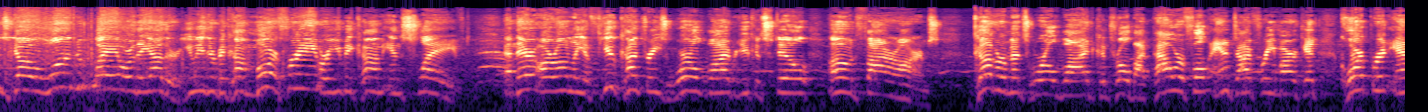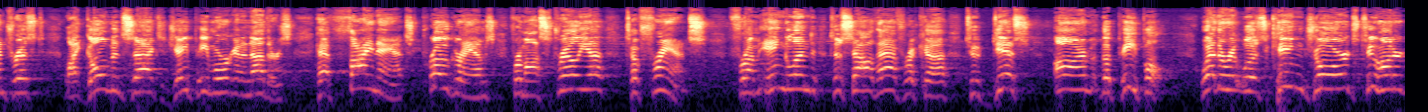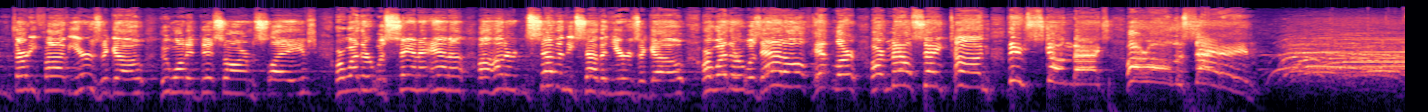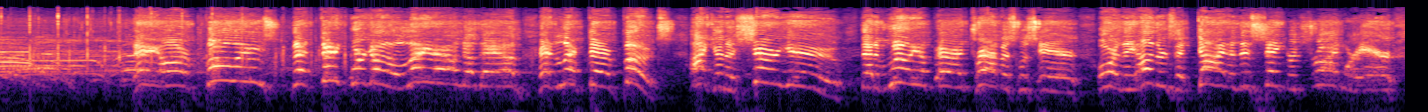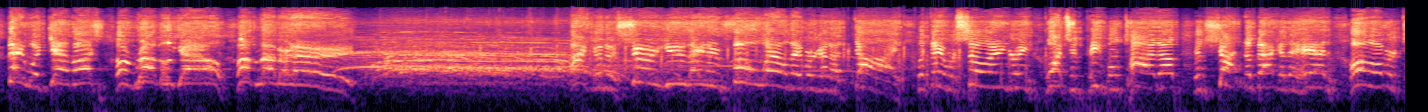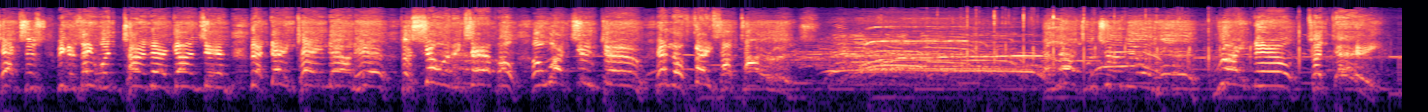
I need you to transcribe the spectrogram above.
Guns go one way or the other. You either become more free or you become enslaved. And there are only a few countries worldwide where you can still own firearms. Governments worldwide controlled by powerful anti-free market corporate interests like Goldman Sachs, JP Morgan and others have financed programs from Australia to France, from England to South Africa to disarm the people whether it was King George 235 years ago who wanted disarmed slaves, or whether it was Santa Anna 177 years ago, or whether it was Adolf Hitler or Mao Zedong, these scumbags are all the same. They are bullies that think we're going to lay down to them and lick their boots. I can assure you that if William Barrett Travis was here, or the others that died in this sacred shrine were here, they would give us a rebel yell of liberty! I can assure you they knew full well they were going to die, but they were so angry watching people tied up and shot in the back of the head all over Texas because they wouldn't turn their guns in that they came down here to show an example of what you do in the face of tyrants. And that's what you're doing here right now, today.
